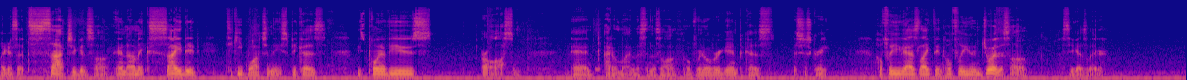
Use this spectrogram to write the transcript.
like I said, such a good song. And I'm excited to keep watching these because these point of views are awesome. And I don't mind listening to this song over and over again because it's just great. Hopefully you guys liked it. Hopefully you enjoy the song. I'll see you guys later.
